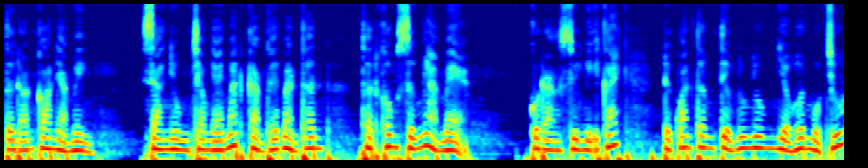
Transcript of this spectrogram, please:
Tới đón con nhà mình. Giang Nhung trong nháy mắt cảm thấy bản thân Thật không xứng là mẹ. Cô đang suy nghĩ cách để quan tâm Tiểu Nhung Nhung nhiều hơn một chút.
